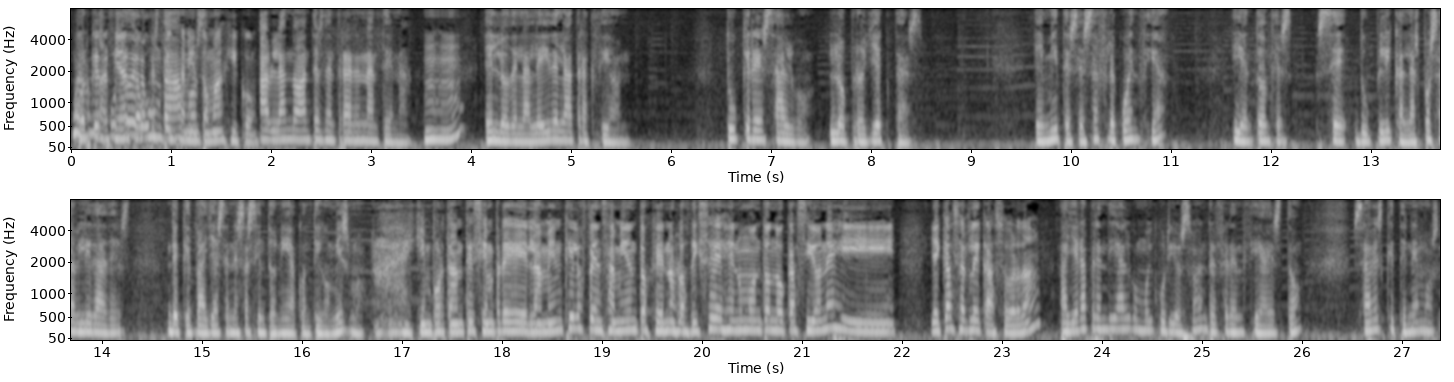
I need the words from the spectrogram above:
Bueno, Porque es al final de lo un que pensamiento mágico. hablando antes de entrar en antena, en lo de la ley de la atracción. Tú crees algo, lo proyectas, emites esa frecuencia y entonces se duplican las posibilidades de que vayas en esa sintonía contigo mismo. Ay, qué importante siempre la mente y los pensamientos que nos los dices en un montón de ocasiones y, y hay que hacerle caso, ¿verdad? Ayer aprendí algo muy curioso en referencia a esto. ¿Sabes que tenemos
